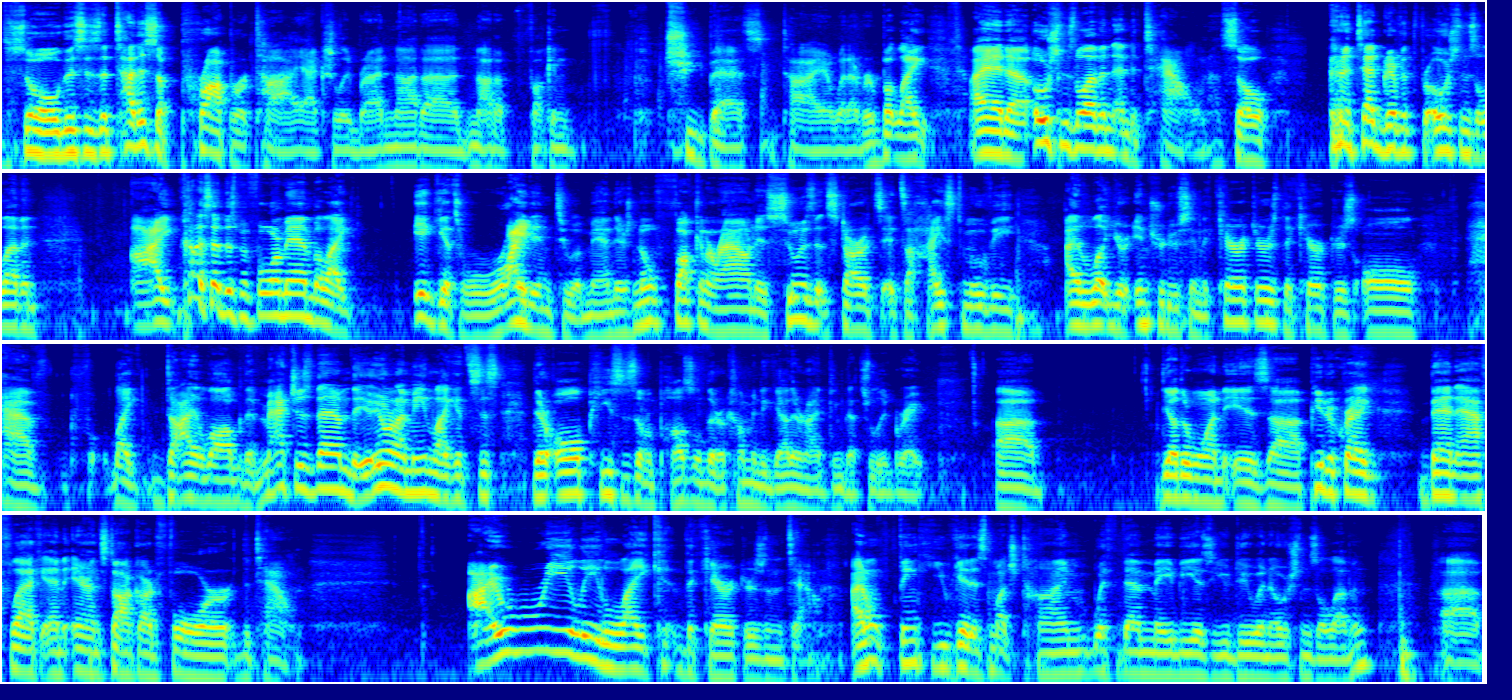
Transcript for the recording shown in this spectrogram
So this is a tie. This is a proper tie, actually, Brad. Not a not a fucking cheap ass tie or whatever. But like, I had uh, Ocean's Eleven and The Town. So Ted Griffith for Ocean's Eleven. I kind of said this before, man, but like, it gets right into it, man. There's no fucking around. As soon as it starts, it's a heist movie. I love you're introducing the characters. The characters all have like dialogue that matches them. They, you know what I mean? Like it's just they're all pieces of a puzzle that are coming together, and I think that's really great. Uh, the other one is uh, Peter Craig, Ben Affleck, and Aaron Stockard for The Town. I really like the characters in The Town. I don't think you get as much time with them maybe as you do in Ocean's Eleven. Uh,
